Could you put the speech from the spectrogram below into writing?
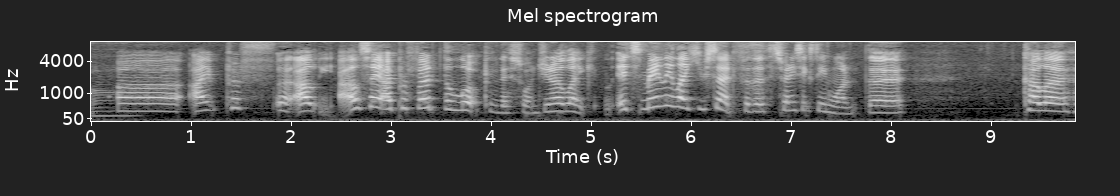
Uh, I prefer. I'll I'll say I preferred the look of this one. Do you know, like it's mainly like you said for the 2016 one, the color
